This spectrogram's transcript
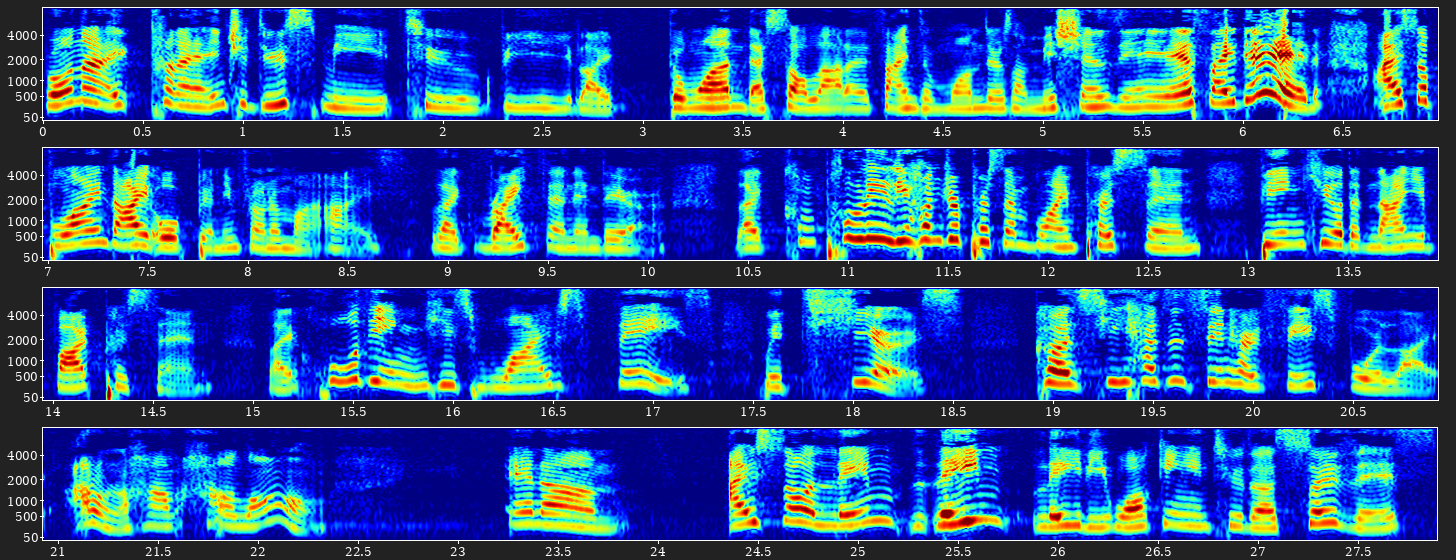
Rona kind of introduced me to be like the one that saw a lot of signs and wonders on missions. And yes, I did. I saw blind eye open in front of my eyes, like right then and there. Like completely 100% blind person being healed at 95%. Like holding his wife's face with tears. Cause he hasn't seen her face for like, I don't know how, how long. And, um, I saw a lame, lame lady walking into the service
